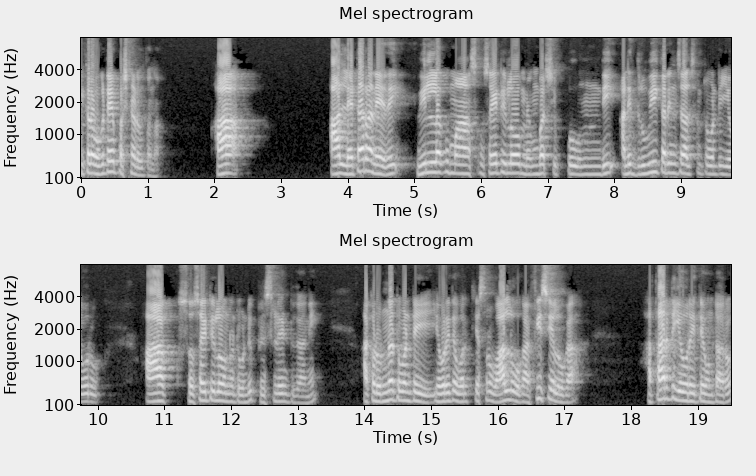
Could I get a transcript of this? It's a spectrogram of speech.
ఇక్కడ ఒకటే ప్రశ్న అడుగుతున్నా. ఆ ఆ లెటర్ అనేది వీళ్ళకు మా సొసైటీలో మెంబర్షిప్ ఉంది అని ధృవీకరించాల్సినటువంటి ఎవరు? ఆ సొసైటీలో ఉన్నటువంటి ప్రెసిడెంట్ కానీ అక్కడ ఉన్నటువంటి ఎవరైతే వర్క్ చేస్తారో వాళ్ళు ఒక అఫీషియల్ ఒక అథారిటీ ఎవరైతే ఉంటారో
